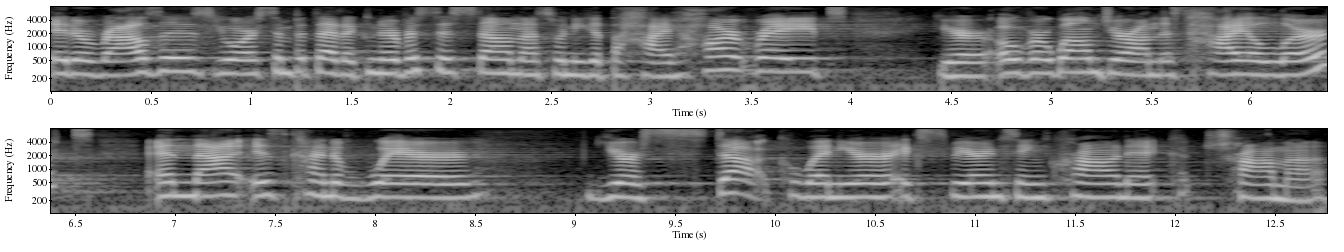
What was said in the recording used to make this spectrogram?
it arouses your sympathetic nervous system. That's when you get the high heart rate. You're overwhelmed. You're on this high alert. And that is kind of where you're stuck when you're experiencing chronic trauma.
